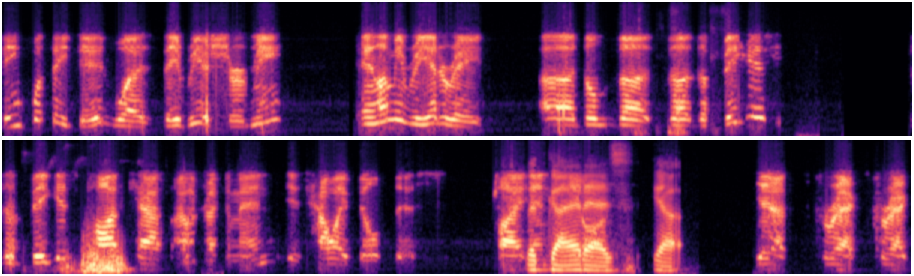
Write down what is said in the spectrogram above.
think what they did was they reassured me. And let me reiterate, uh, the, the the the biggest the biggest podcast I would recommend is How I Built This by the Guy Raz yeah yeah correct correct.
